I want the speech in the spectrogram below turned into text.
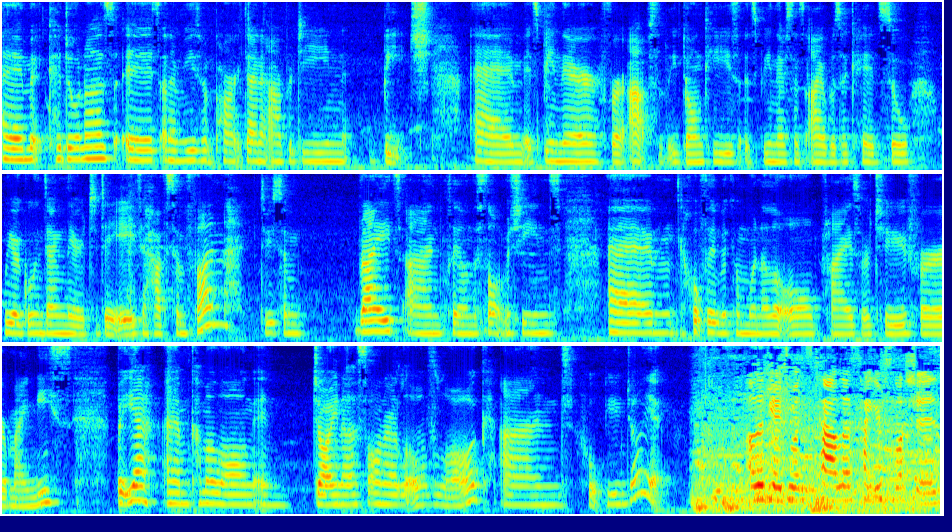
Um, Codonas is an amusement park down at Aberdeen Beach. Um, it's been there for absolutely donkeys. It's been there since I was a kid. So we are going down there today to have some fun, do some rides and play on the slot machines. Um, hopefully we can win a little prize or two for my niece. But yeah, um, come along and join us on our little vlog and hope you enjoy it. Olivia, do you want to tell us how your slush is?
